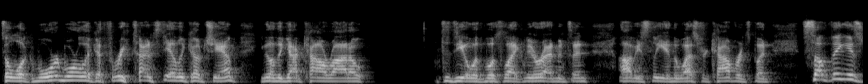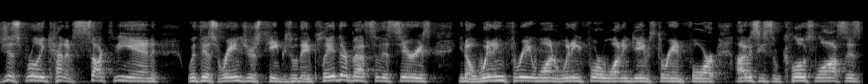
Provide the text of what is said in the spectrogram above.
to look more and more like a three time Stanley Cup champ. You know, they got Colorado to deal with most likely or Edmonton, obviously in the Western Conference. But something has just really kind of sucked me in with this Rangers team because when they played their best of the series, you know, winning 3 1, winning 4 1 in games three and four, obviously some close losses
